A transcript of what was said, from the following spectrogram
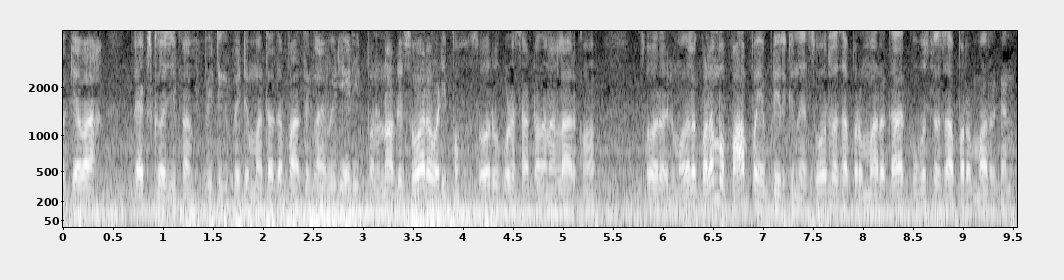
ஓகேவா லெட்ஸ் கோ ஜிப்பேன் வீட்டுக்கு போயிட்டு மற்றதை பார்த்துக்கலாம். வீடியோ எடிட் பண்ணணும். அப்படியே சோறை வடிப்போம். சோறு கூட சாப்பிட்டா தான் நல்லாயிருக்கும். சோறு முதல்ல குழம்பு பார்ப்போம் எப்படி இருக்குன்னு. சோறில் சாப்பிட்ற மாதிரி இருக்கா? குபுஸில் சாப்பிட்ற மாதிரி இருக்கான்னு.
